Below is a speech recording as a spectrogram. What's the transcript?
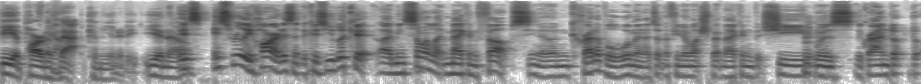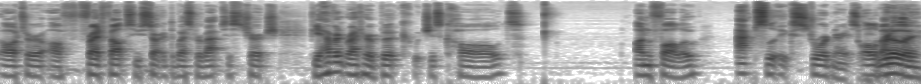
be a part of yeah. that community you know? It's it's really hard isn't it? Because you look at i mean someone like megan phelps you know an incredible woman. I don't know if you know much about megan but she Mm-mm. was the granddaughter of fred phelps who started the westboro baptist church. If you haven't read her book which is called unfollow absolutely extraordinary. It's all about really?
